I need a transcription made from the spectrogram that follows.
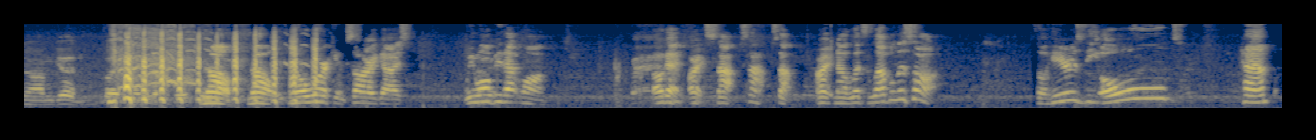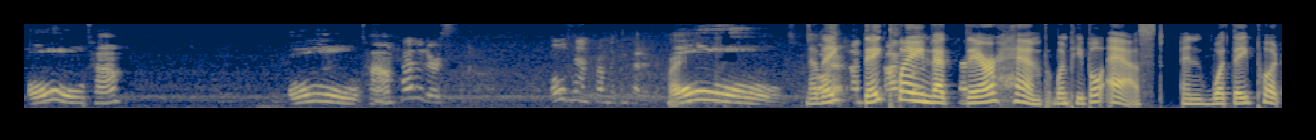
No, I'm good. But No, no, no working. Sorry, guys. We won't be that long. Okay, all right, stop, stop, stop. All right, now let's level this off. So here's the old hemp, old hemp, old hemp, Competitors. Old hemp from the competitor. Right. old. Now they Okay. they I- claim that their hemp, when people asked and what they put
